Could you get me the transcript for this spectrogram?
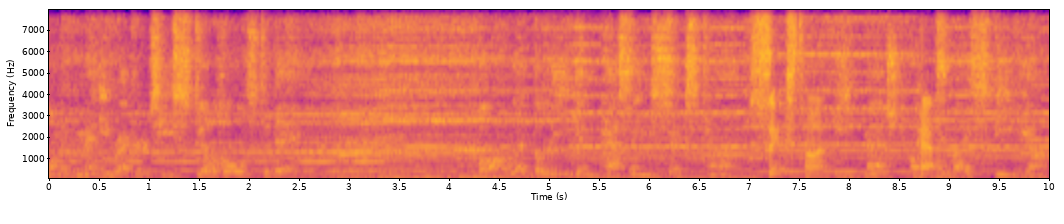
One of many records he still holds today. Baugh led the league in passing six times. Six times. Feet matched only Passing. by Steve Young.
